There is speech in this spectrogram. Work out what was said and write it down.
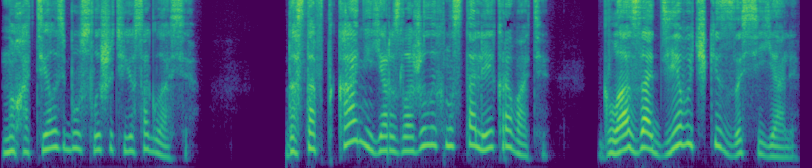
Но хотелось бы услышать ее согласие. Достав ткани, я разложила их на столе и кровати. Глаза девочки засияли.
